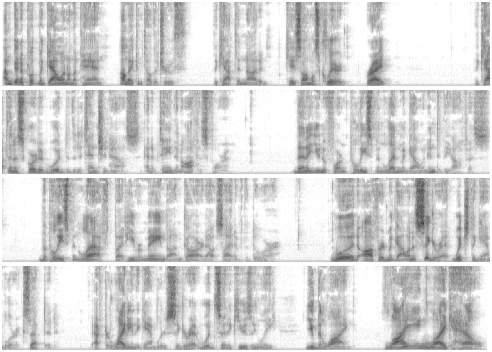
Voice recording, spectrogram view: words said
I'm going to put McGowan on the pan. I'll make him tell the truth. The captain nodded. Case almost cleared. Right. The captain escorted Wood to the detention house and obtained an office for him. Then a uniformed policeman led McGowan into the office. The policeman left, but he remained on guard outside of the door. Wood offered McGowan a cigarette, which the gambler accepted. After lighting the gambler's cigarette, Wood said accusingly, You've been lying. Lying like hell.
